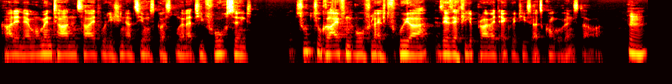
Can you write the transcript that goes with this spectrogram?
gerade in der momentanen Zeit, wo die Finanzierungskosten relativ hoch sind, zuzugreifen, wo vielleicht früher sehr, sehr viele Private Equities als Konkurrenz da waren. Hm.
